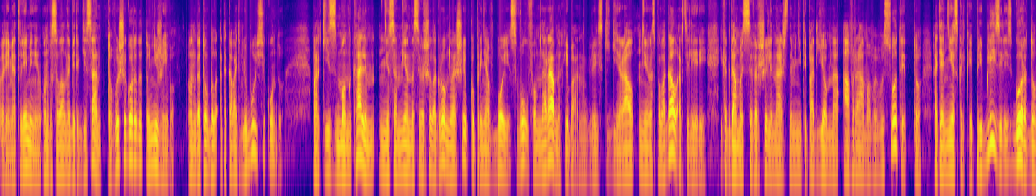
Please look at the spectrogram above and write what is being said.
Время от времени он высылал на берег десант, то выше города, то ниже его. Он готов был атаковать в любую секунду. Маркиз Монкальм, несомненно, совершил огромную ошибку, приняв бой с Вулфом на равных, ибо английский генерал не располагал артиллерией, и когда мы совершили наш знаменитый подъем на Авраамовы высоты, то, хотя несколько и приблизились к городу,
